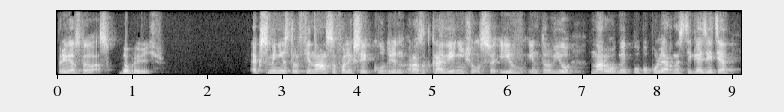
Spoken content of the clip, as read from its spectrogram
приветствую вас. Добрый вечер. Экс-министр финансов Алексей Кудрин разоткровенничался и в интервью народной по популярности газете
